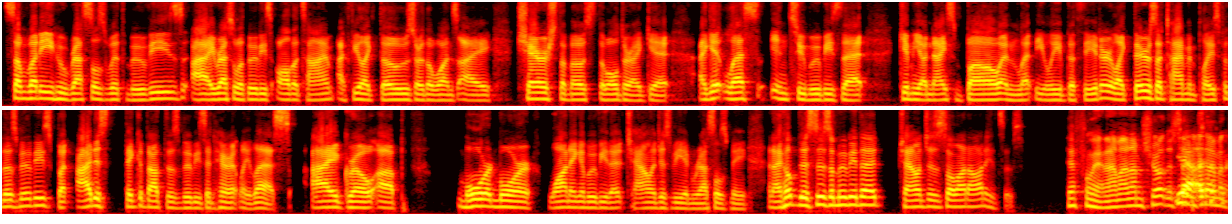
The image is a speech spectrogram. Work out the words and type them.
somebody who wrestles with movies, I wrestle with movies all the time. I feel like those are the ones I cherish the most the older I get. I get less into movies that give me a nice bow and let me leave the theater. Like there's a time and place for those movies, but I just think about those movies inherently less. I grow up more and more wanting a movie that challenges me and wrestles me. And I hope this is a movie that challenges a lot of audiences. Definitely, and I'm, and I'm sure at the same yeah, time.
